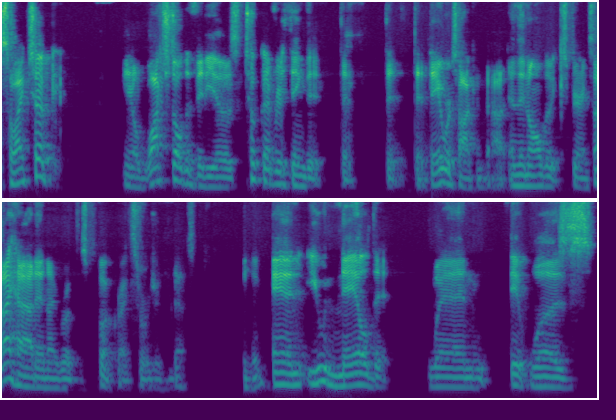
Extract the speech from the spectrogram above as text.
so I took, you know, watched all the videos, took everything that, that that, that they were talking about, and then all the experience I had, and I wrote this book, right, Story Driven Decks. Mm-hmm. And you nailed it when it was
